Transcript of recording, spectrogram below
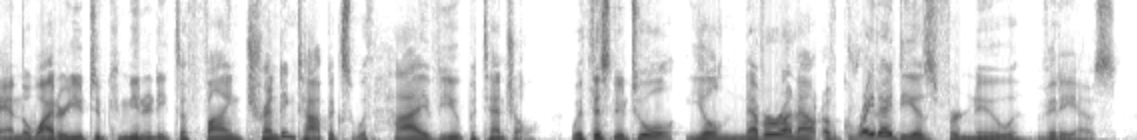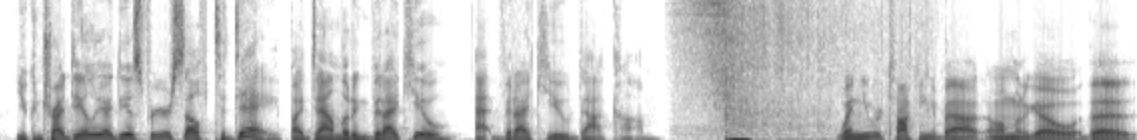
and the wider YouTube community to find trending topics with high view potential. With this new tool, you'll never run out of great ideas for new videos. You can try daily ideas for yourself today by downloading vidIQ at vidIQ.com when you were talking about a moment ago, the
